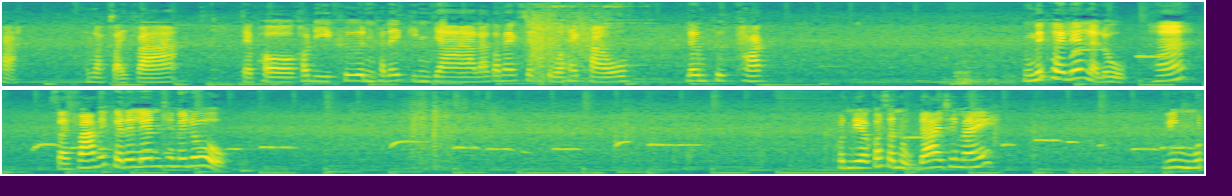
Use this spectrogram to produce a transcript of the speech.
ค่ะสำหรับสายฟ้า แต่พอเขาดีขึ้นเขาได้กินยาแล้วก็แม่เช็ดตัวให้เขาเริ่มคึกคัก หนูไม่เคยเล่นเหรอลูก ฮะ สายฟ้าไม่เคยได้เล่นใช่ไหมลูก คนเดียวก็สนุกได้ใช่ไหม วิ่งมุด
